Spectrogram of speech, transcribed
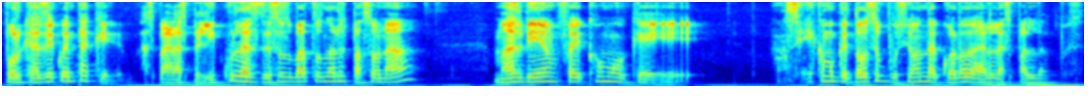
porque haz de cuenta que para las películas de esos vatos no les pasó nada. Más bien fue como que, no sé, como que todos se pusieron de acuerdo de darle la espalda, pues.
